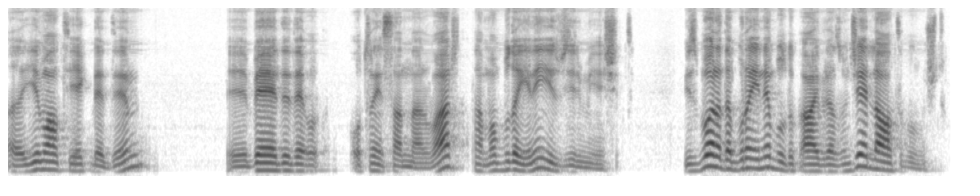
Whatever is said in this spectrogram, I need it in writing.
e, 26'yı ekledim. E, B'de de oturan insanlar var. Tamam bu da yine 120'ye eşit. Biz bu arada burayı ne bulduk A'yı biraz önce? 56 bulmuştuk.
